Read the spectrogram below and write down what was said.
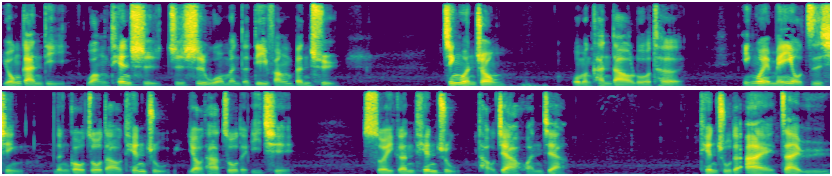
勇敢地往天使指示我们的地方奔去。经文中，我们看到罗特因为没有自信能够做到天主要他做的一切，所以跟天主讨价还价。天主的爱在于，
